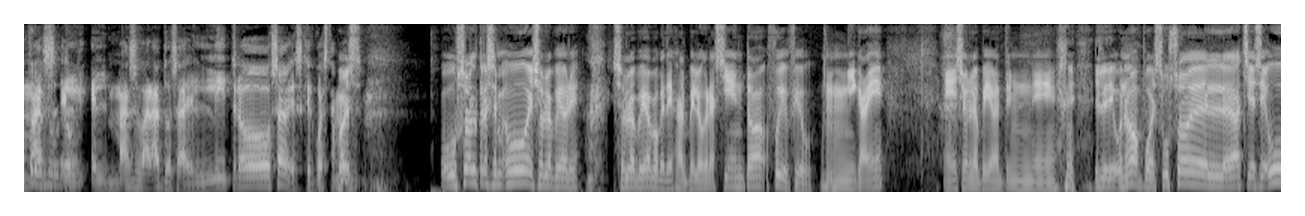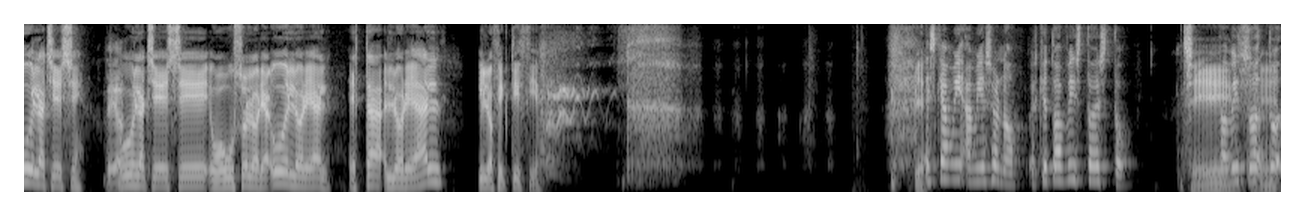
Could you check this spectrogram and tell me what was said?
más, el, el más barato, o sea, el litro, ¿sabes? Que cuesta Pues, más. Uso el 3M. Uh, eso es lo peor, ¿eh? Eso es lo peor porque deja el pelo grasiento. Fiu, fiu. Ni cae. Eso es lo peor. eh. Y le digo, no, pues uso el HS. Uh, el HS. Peor. Uh, el HS. O uso L'Oreal. Uh, el L'Oreal. Está L'Oreal y lo ficticio. Bien. Es que a mí, a mí eso no. Es que tú has visto esto. Sí, ¿Tú has visto- sí. tú-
